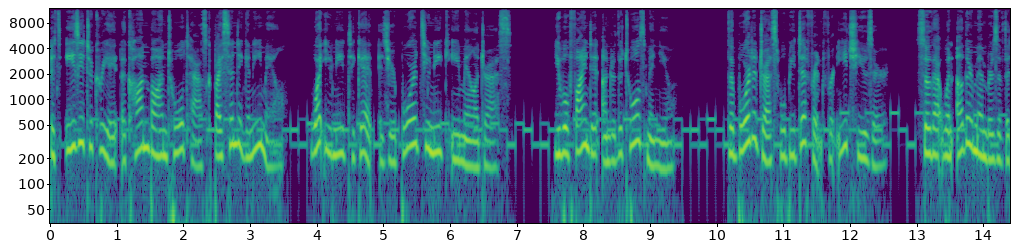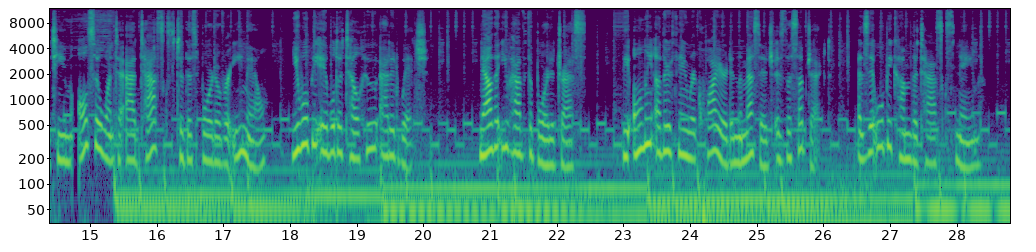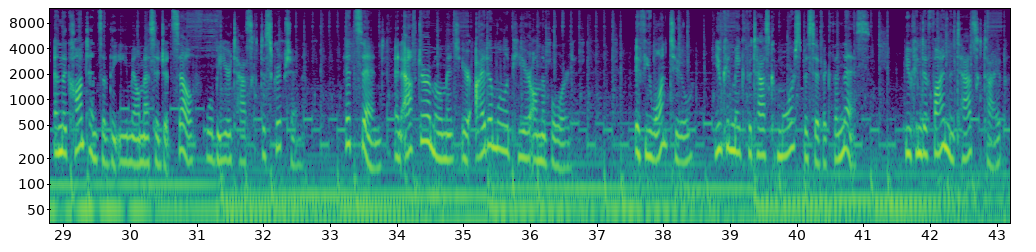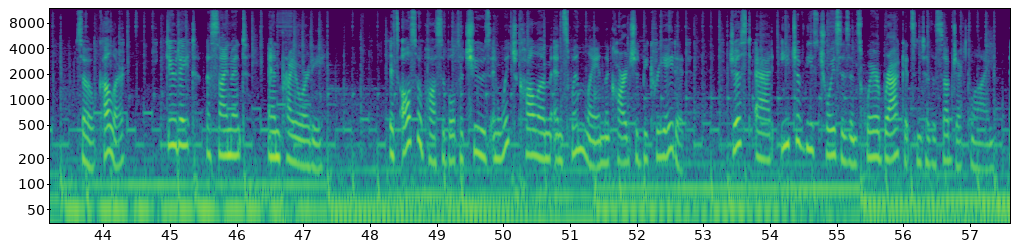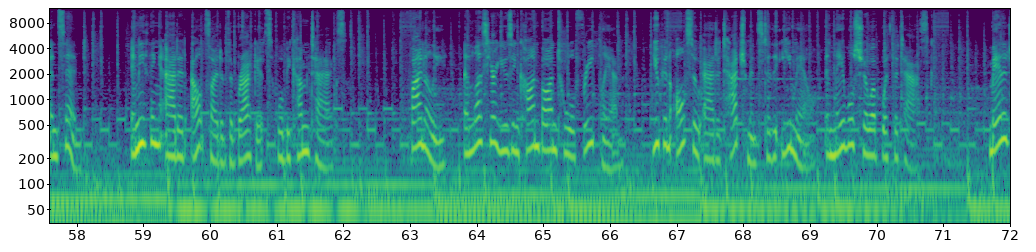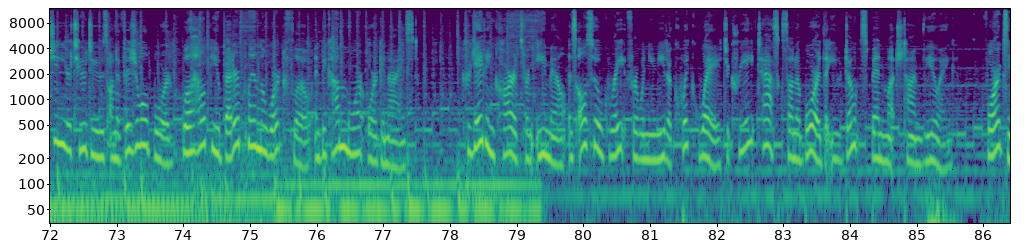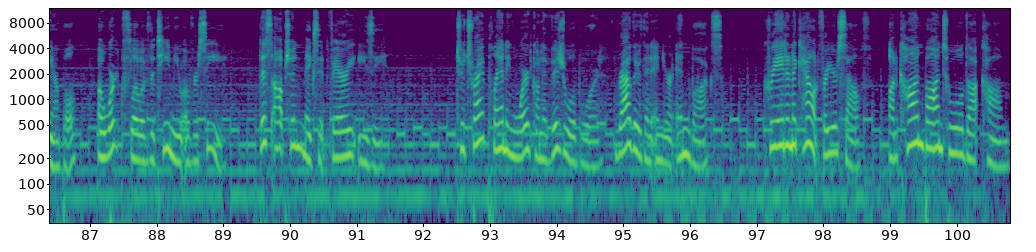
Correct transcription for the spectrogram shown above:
It's easy to create a Kanban tool task by sending an email. What you need to get is your board's unique email address. You will find it under the Tools menu. The board address will be different for each user, so that when other members of the team also want to add tasks to this board over email, you will be able to tell who added which. Now that you have the board address, the only other thing required in the message is the subject, as it will become the task's name. And the contents of the email message itself will be your task description. Hit send, and after a moment, your item will appear on the board. If you want to, you can make the task more specific than this. You can define the task type, so color, due date, assignment, and priority. It's also possible to choose in which column and swim lane the card should be created. Just add each of these choices in square brackets into the subject line, and send. Anything added outside of the brackets will become tags. Finally, unless you're using Kanban Tool Free Plan, you can also add attachments to the email and they will show up with the task. Managing your to-dos on a visual board will help you better plan the workflow and become more organized. Creating cards from email is also great for when you need a quick way to create tasks on a board that you don't spend much time viewing. For example, a workflow of the team you oversee. This option makes it very easy. To try planning work on a visual board rather than in your inbox, create an account for yourself on kanbantool.com.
